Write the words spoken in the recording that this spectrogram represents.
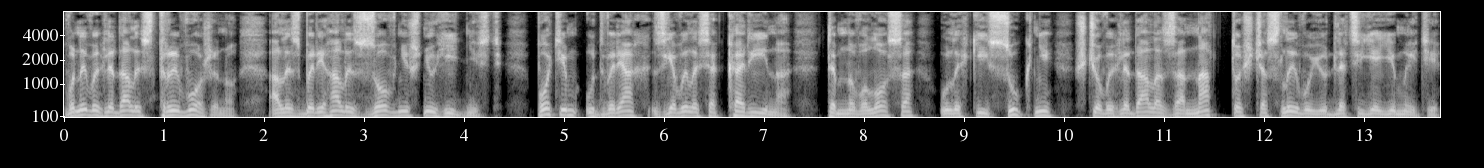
Вони виглядали стривожено, але зберігали зовнішню гідність. Потім у дверях з'явилася Каріна, темноволоса, у легкій сукні, що виглядала занадто щасливою для цієї миті.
